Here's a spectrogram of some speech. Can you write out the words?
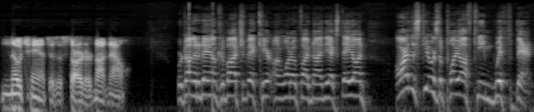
no chance as a starter, not now. We're talking today on Kovacevic here on 1059 The X. Dejan, are the Steelers a playoff team with Ben?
